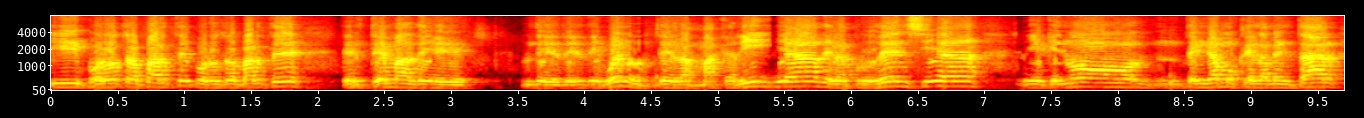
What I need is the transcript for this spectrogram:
y por otra parte, por otra parte, el tema de, de, de, de bueno, de las mascarillas, de la prudencia, de que no tengamos que lamentar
